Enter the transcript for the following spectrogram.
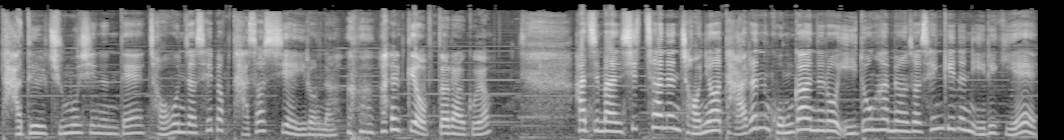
다들 주무시는데 저 혼자 새벽 5시에 일어나 할 게 없더라고요. 하지만 시차는 전혀 다른 공간으로 이동하면서 생기는 일이기에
